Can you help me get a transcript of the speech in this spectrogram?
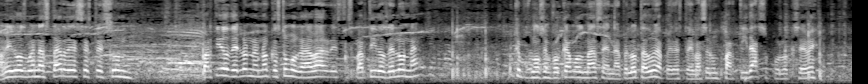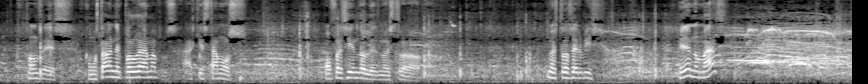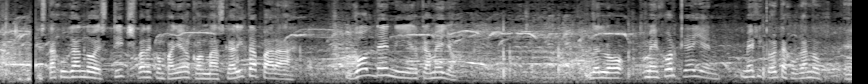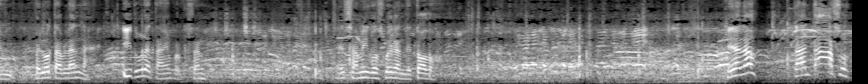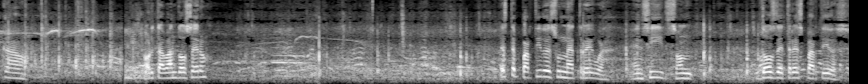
Amigos, buenas tardes. Este es un partido de lona. No acostumbro grabar estos partidos de lona. Porque pues, nos enfocamos más en la pelota dura, pero este va a ser un partidazo por lo que se ve. Entonces, como estaba en el programa, pues aquí estamos ofreciéndoles nuestro nuestro servicio. Miren nomás. Está jugando Stitch, va de compañero con mascarita para Golden y el camello. De lo mejor que hay en México ahorita jugando en pelota blanda. Y dura también porque están... Esos amigos juegan de todo. Míralo. Tantazo, cabrón. Ahorita van 2-0. Este partido es una tregua. En sí son dos de tres partidos.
